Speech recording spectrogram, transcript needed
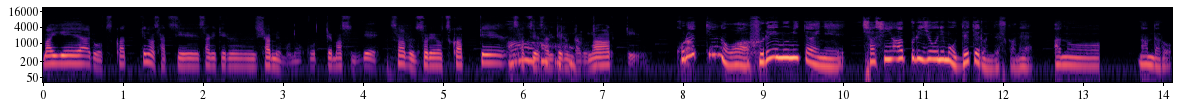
マイ AR を使っての撮影されてる写メも残ってますんで、多分それを使って撮影されてるんだろうなっていう。これっていうのは、フレームみたいに写真アプリ上にもう出てるんですかね？あの、なんだろ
